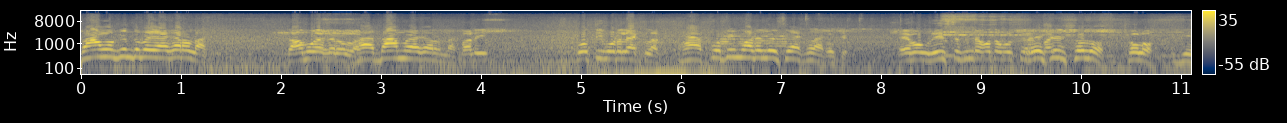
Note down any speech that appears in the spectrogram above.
দামও কিন্তু ভাই এগারো লাখ। দামও এগারো লাখ। হ্যাঁ দামও এগারো লাখ। মানে প্রতি মডেল এক লাখ। হ্যাঁ প্রতি মডেল হচ্ছে এক লাখ। ওকে এবং রেজিস্ট্রেশনটা কত বলছিলেন রেজিস্ট্রেশন ষোলো। ষোলো। জি।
